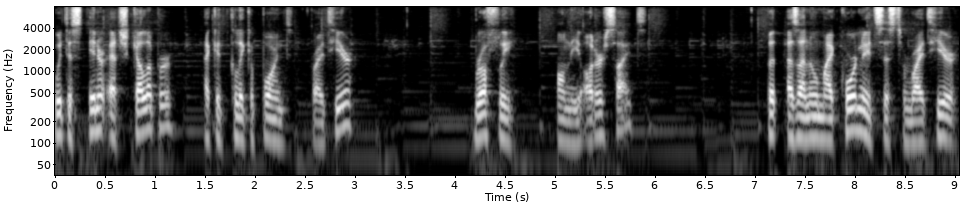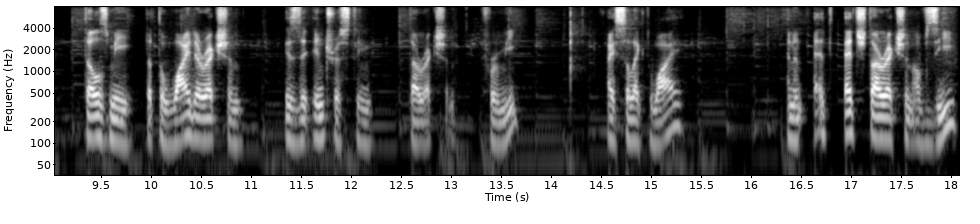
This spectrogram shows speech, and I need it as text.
With this inner edge caliper, I could click a point right here, roughly on the other side, but as I know my coordinate system right here tells me that the y direction is the interesting direction for me, I select y and an ed edge direction of z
